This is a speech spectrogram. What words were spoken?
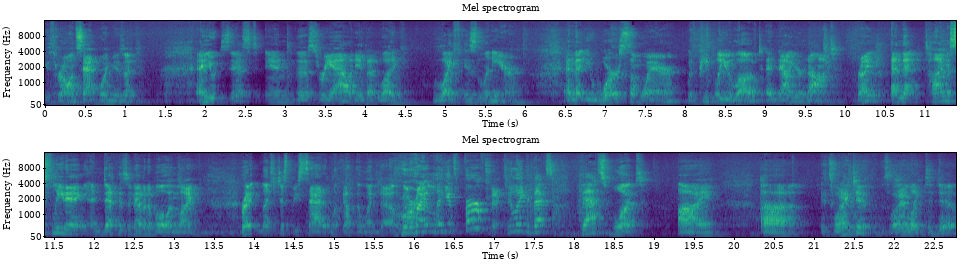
You throw on sad boy music, and you exist in this reality that like life is linear and that you were somewhere with people you loved and now you're not, right? And that time is fleeting and death is inevitable and like, right? Let's just be sad and look out the window, right? Like it's perfect. You're like that's that's what I uh, it's what I do. It's what I like to do.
